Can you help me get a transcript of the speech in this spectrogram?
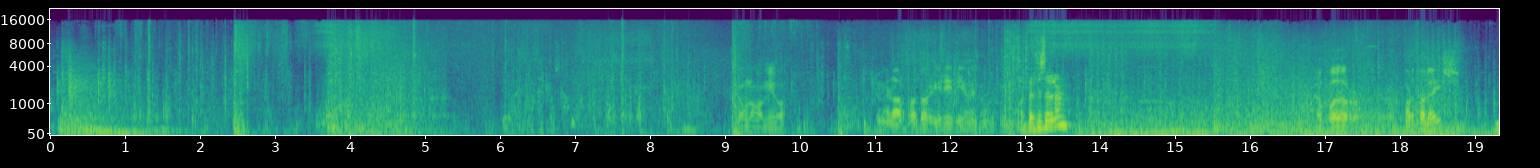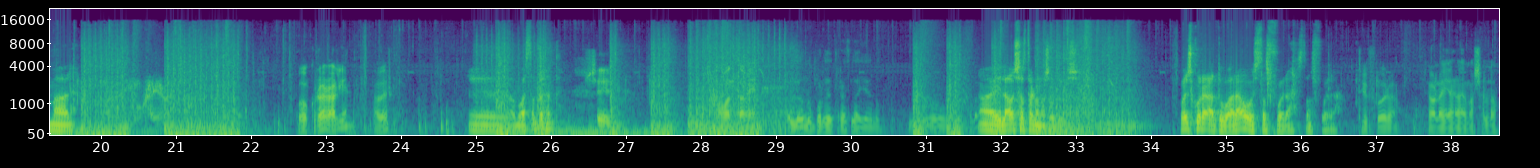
Tengo uno conmigo. Me lo ha roto Giri, tío. Me. ¿Aparece ese dron? No puedo. ro- ¿Muerto Leis? Vale. ¿Puedo curar a alguien? A ver. Eh, bastante gente. Sí. Aguántame. Peleando por detrás la llana. No, no, no, no, Ah, y la osa está con nosotros. ¿Puedes curar a tu vara o estás fuera? Estás fuera. Estoy fuera. Tengo la llana de más al lado.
